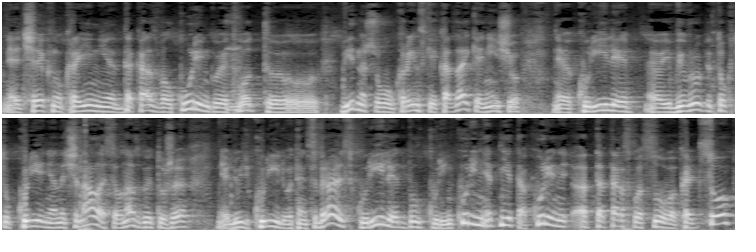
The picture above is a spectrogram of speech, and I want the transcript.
э, человек на Украине доказывал курень, говорит, вот э, видно, что украинские казаки, они еще курили, в Европе только курение начиналось, а у нас, говорит, уже люди курили. Вот они собирались, курили, это был курень. Курень это не так. Курень от татарского слова кольцо.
